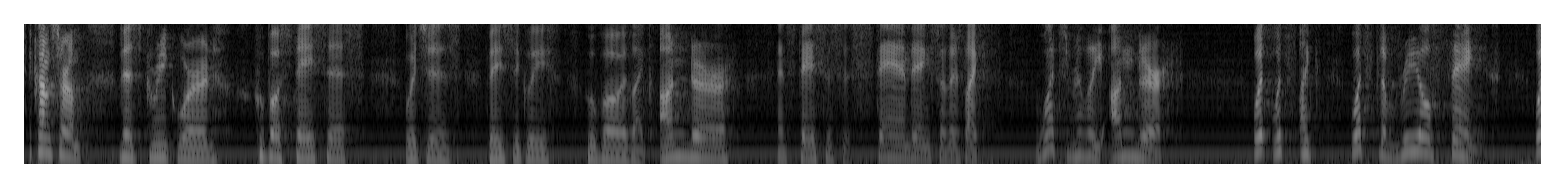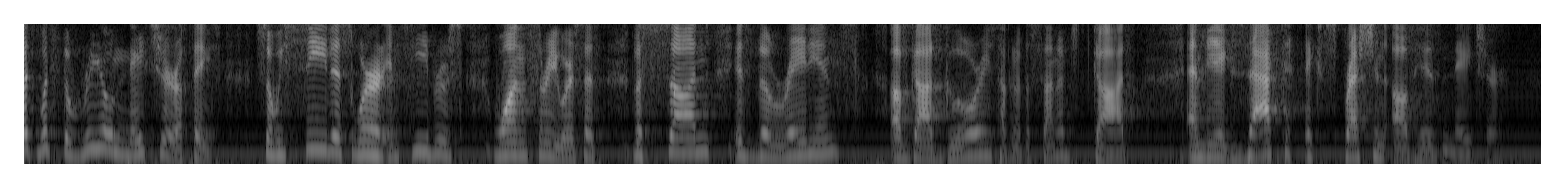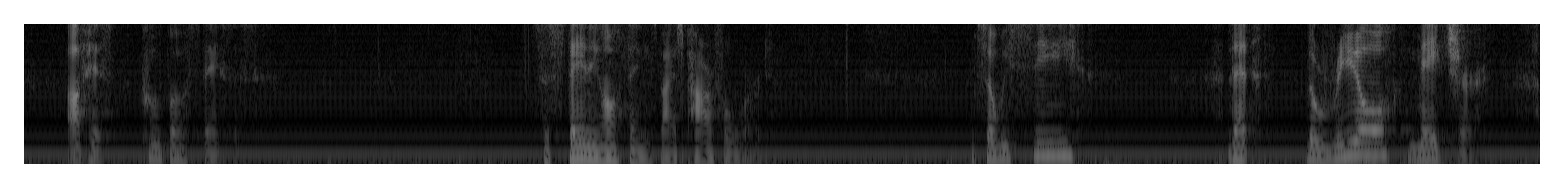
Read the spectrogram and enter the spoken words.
It comes from this Greek word, hypostasis, which is basically, hupo is like under, and stasis is standing. So there's like, what's really under? What, what's like, what's the real thing? What, what's the real nature of things? So we see this word in Hebrews 1 3, where it says, The Son is the radiance of God's glory. He's talking about the Son of God, and the exact expression of his nature, of his hypostasis. Sustaining all things by his powerful word. So we see that the real nature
